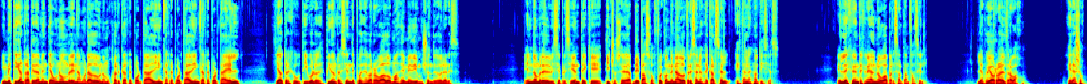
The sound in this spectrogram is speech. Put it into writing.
Investigan rápidamente a un hombre enamorado de una mujer que reporta a alguien que reporta a alguien que reporta a él y a otro ejecutivo lo despiden recién después de haber robado más de medio millón de dólares. El nombre del vicepresidente que, dicho sea de paso, fue condenado a tres años de cárcel está en las noticias. El del gerente general no va a parecer tan fácil. Les voy a ahorrar el trabajo. Era yo.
